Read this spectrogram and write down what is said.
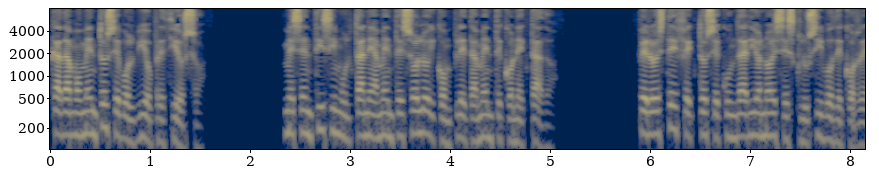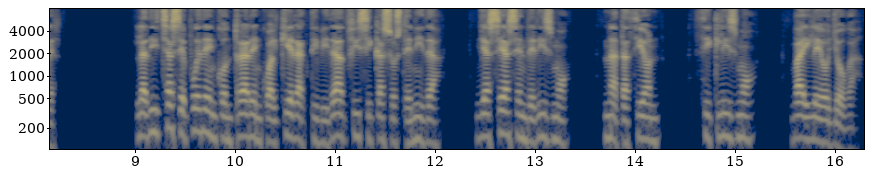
Cada momento se volvió precioso. Me sentí simultáneamente solo y completamente conectado. Pero este efecto secundario no es exclusivo de correr. La dicha se puede encontrar en cualquier actividad física sostenida, ya sea senderismo, natación, ciclismo, baile o yoga.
